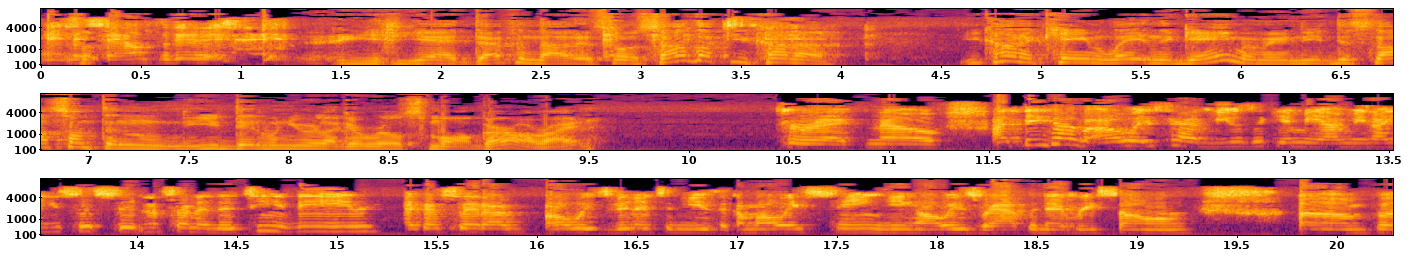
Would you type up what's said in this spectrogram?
and it sounds good. Yeah, definitely. So it sounds like you kind of you kind of came late in the game. I mean, it's not something you did when you were like a real small girl, right? Correct. No, I think I've always had music in me. I mean, I used to sit in front of the TV. Like I said, I've always been into music. I'm always singing, always rapping every song. Um, but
